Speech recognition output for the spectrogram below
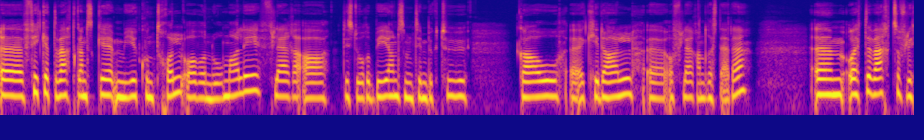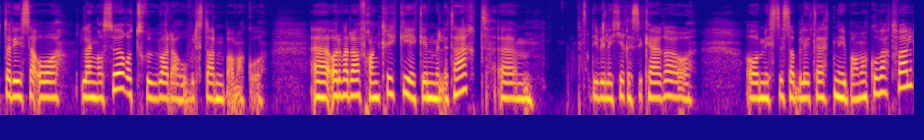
eh, fikk etter hvert ganske mye kontroll over Nord-Mali. Flere av de store byene som Timbuktu, Gao, eh, Kidal eh, og flere andre steder. Um, og etter hvert så flytta de seg òg lenger sør og trua da hovedstaden Bamako. Uh, og det var da Frankrike gikk inn militært. Um, de ville ikke risikere å, å, miste stabiliteten i Bamako, i hvert fall.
